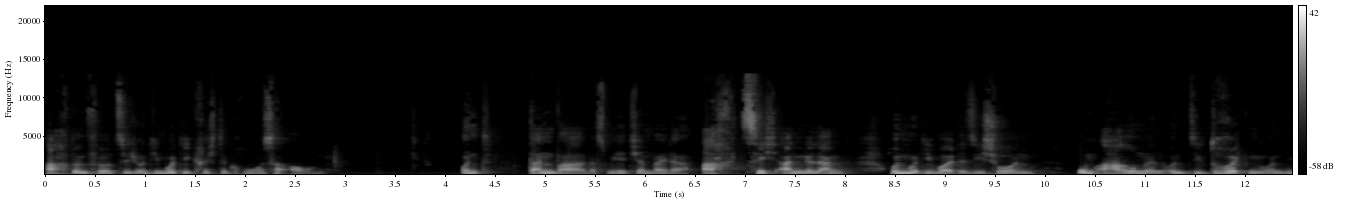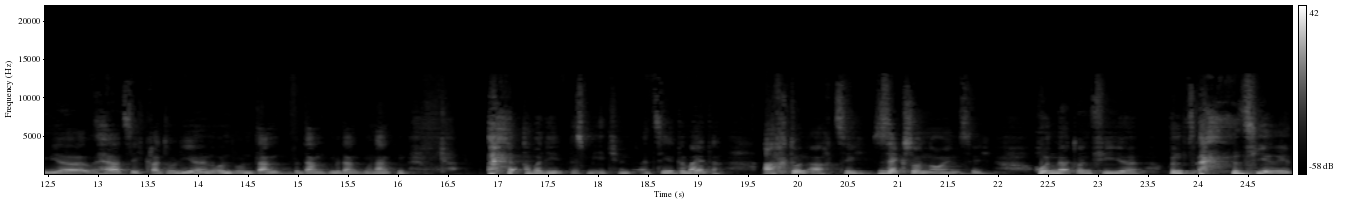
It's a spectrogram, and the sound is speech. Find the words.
48 und die Mutti kriegte große Augen. Und dann war das Mädchen bei der 80 angelangt und Mutti wollte sie schon umarmen und sie drücken und mir herzlich gratulieren und, und danken, bedanken, bedanken, bedanken. Aber die, das Mädchen erzählte weiter. 88, 96, 104 und sie,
